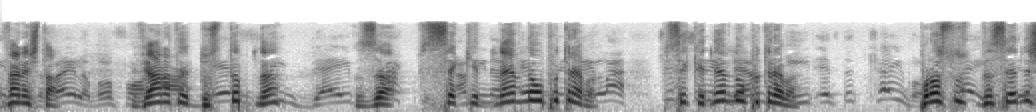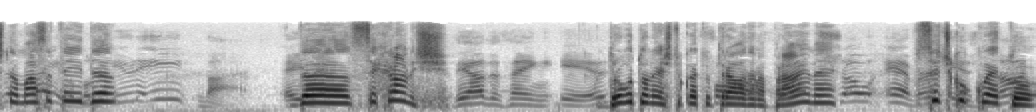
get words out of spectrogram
две неща. Вярата е достъпна за всекидневна употреба. Всекидневна употреба. Просто да седнеш на масата и да, да се храниш. Другото нещо, което трябва да направим е всичко, което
